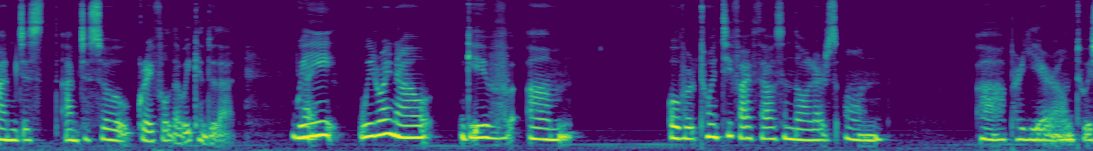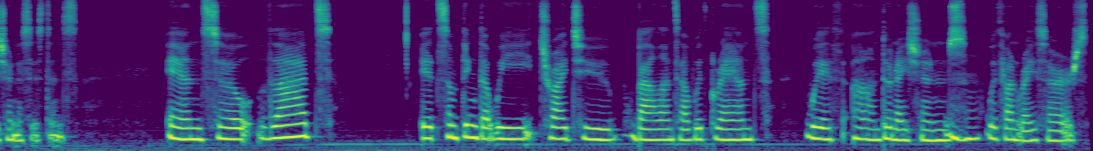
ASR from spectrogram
i'm just i'm just so grateful that we can do that. We Right. we right now give um, over $25000 on uh, per year on tuition assistance. And so that it's something that we try to balance out with grants, with um, donations, with fundraisers.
